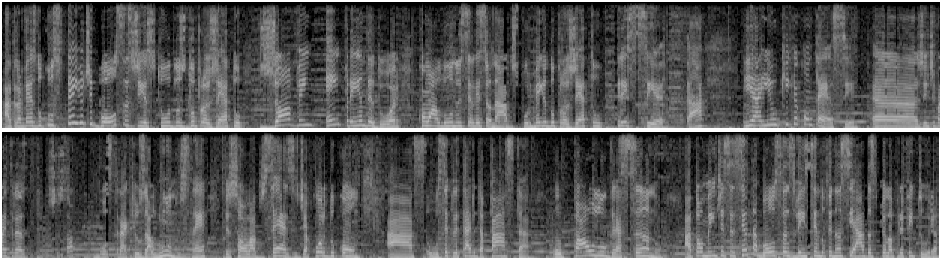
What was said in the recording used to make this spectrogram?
através do custeio de bolsas de estudos do projeto Jovem Empreendedor, com alunos selecionados por meio do projeto Crescer, tá? E aí o que que acontece? Uh, a gente vai trazer. Deixa eu só mostrar aqui os alunos, né? Pessoal lá do SESI, de acordo com o secretário da pasta, o Paulo Graçano, Atualmente, 60 bolsas vêm sendo financiadas pela Prefeitura.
